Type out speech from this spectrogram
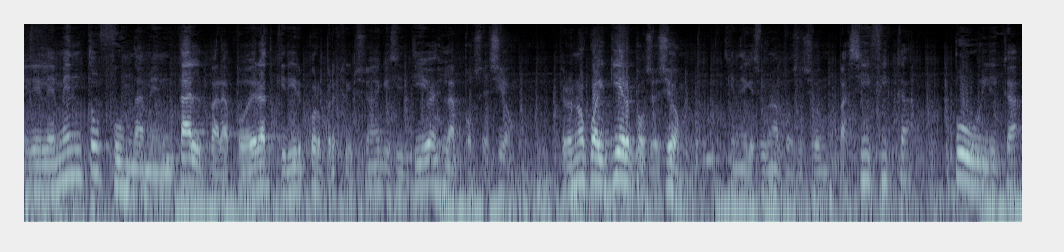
El elemento fundamental para poder adquirir por prescripción adquisitiva es la posesión, pero no cualquier posesión, tiene que ser una posesión pacífica, pública,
